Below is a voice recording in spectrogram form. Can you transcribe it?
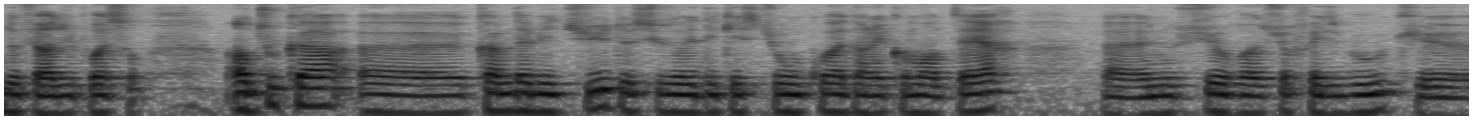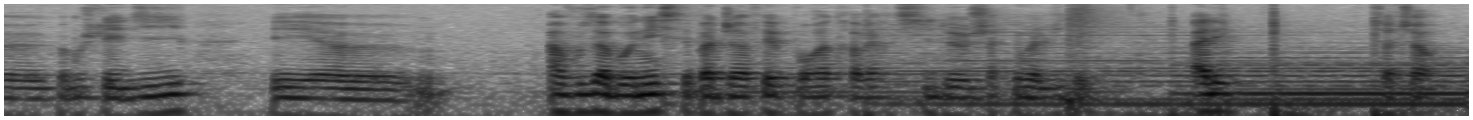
de faire du poisson. En tout cas, comme d'habitude, si vous avez des questions ou quoi dans les commentaires, nous sur, sur Facebook, comme je l'ai dit, et à vous abonner si ce n'est pas déjà fait pour être averti de chaque nouvelle vidéo. Allez, ciao ciao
